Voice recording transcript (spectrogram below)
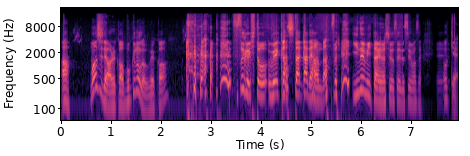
あマジであれか？僕の方が上か？すぐ人を上か下かで判断する犬みたいな修正ですいません OK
